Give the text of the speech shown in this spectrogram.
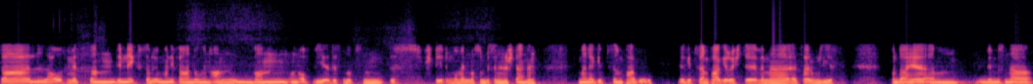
da laufen jetzt dann demnächst dann irgendwann die Verhandlungen an. Wann und ob wir das nutzen, das steht im Moment noch so ein bisschen in den Sternen. Ich meine, da gibt es ein paar Gerüchte, da gibt es ein paar Gerüchte, wenn man äh, Zeitungen liest. Von daher, ähm, wir müssen da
